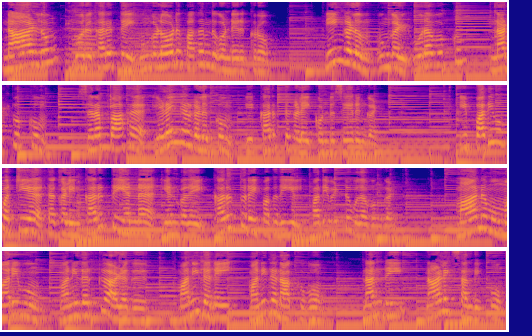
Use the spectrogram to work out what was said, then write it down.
நாளும் ஒரு கருத்தை உங்களோடு பகிர்ந்து கொண்டிருக்கிறோம். நீங்களும் உங்கள் உறவுக்கும் நட்புக்கும் சிறப்பாக இளைஞர்களுக்கும் இக்கருத்துக்களை கொண்டு சேருங்கள். இப்பதிவு பற்றிய தங்களின் கருத்து என்ன என்பதை கருத்துரை பகுதியில் பதிவிட்டு உதவுங்கள். மானமும் அறிவும் மனிதர்க்கு அழகு. மனிதனை மனிதனாக்குவோம். நன்றி. நாளை சந்திப்போம்.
